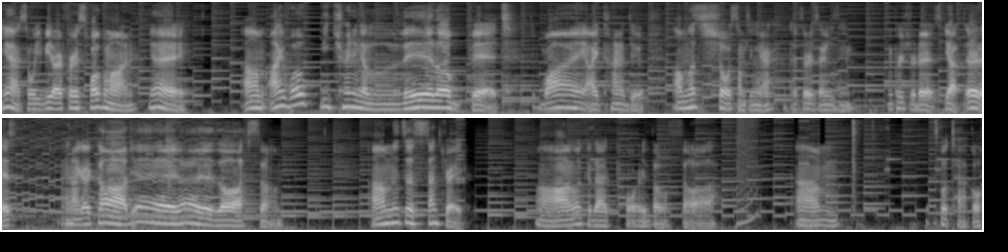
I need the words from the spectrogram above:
yeah, so we beat our first Pokemon, yay. Um, I will be training a little bit. Why, I kind of do. Um, let's show something here, if there's anything. I'm pretty sure there is. Yeah, there it is. And I got caught, yay, that is awesome. Um, it's a Sentret. Aw, look at that poor little fella. Um, let's go tackle.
